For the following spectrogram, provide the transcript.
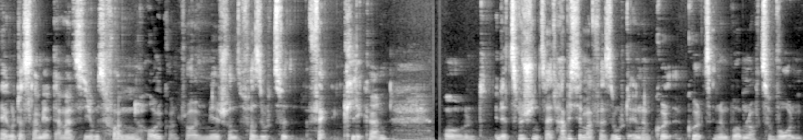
Ja gut, das haben ja damals die Jungs von Hole Control mir schon versucht zu verklickern. Und in der Zwischenzeit habe ich es ja mal versucht, in einem, kurz in einem Wurmloch zu wohnen.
